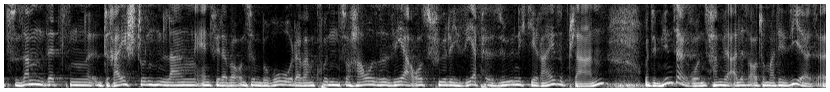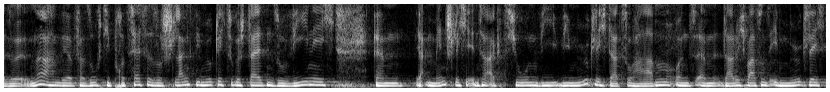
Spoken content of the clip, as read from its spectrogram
Zusammensetzen, drei Stunden lang, entweder bei uns im Büro oder beim Kunden zu Hause, sehr ausführlich, sehr persönlich die Reise planen. Und im Hintergrund haben wir alles automatisiert. Also ne, haben wir versucht, die Prozesse so schlank wie möglich zu gestalten gestalten, so wenig ähm, ja, menschliche Interaktion wie, wie möglich dazu haben. Und ähm, dadurch war es uns eben möglich,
